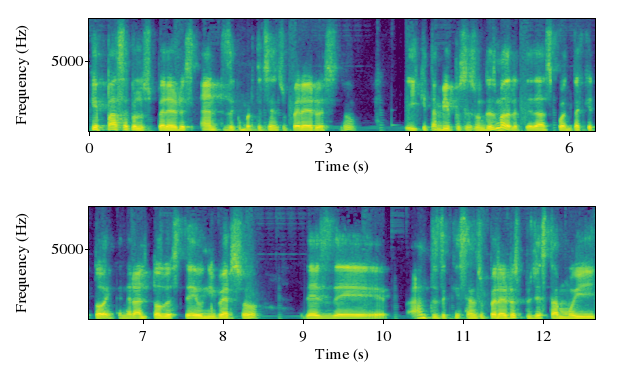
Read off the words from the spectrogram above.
qué pasa con los superhéroes antes de convertirse en superhéroes, ¿no? Y que también, pues, es un desmadre. Te das cuenta que todo, en general, todo este universo, desde antes de que sean superhéroes, pues ya está muy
